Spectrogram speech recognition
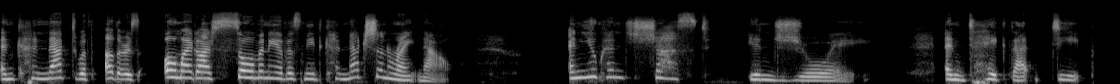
and connect with others. Oh my gosh, so many of us need connection right now. And you can just enjoy and take that deep,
